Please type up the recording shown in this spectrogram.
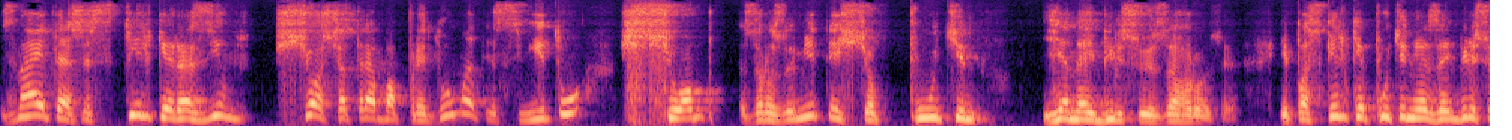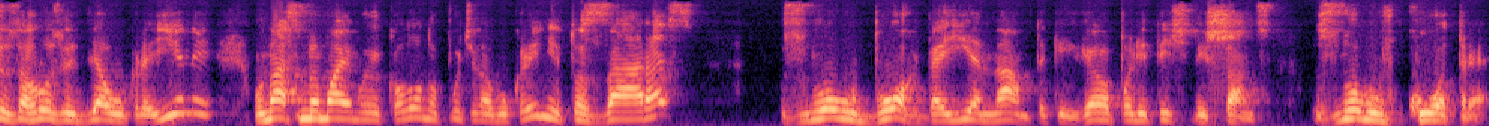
знаєте, скільки разів що ще треба придумати світу, щоб зрозуміти, що Путін є найбільшою загрозою. І оскільки Путін є найбільшою загрозою для України, у нас ми маємо і колону Путіна в Україні, то зараз знову Бог дає нам такий геополітичний шанс знову вкотре,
